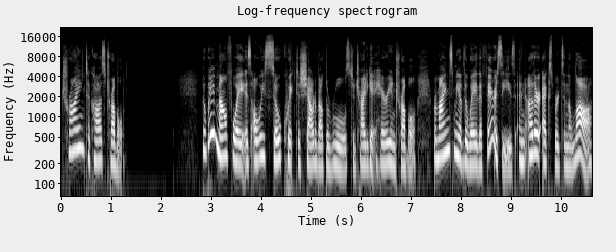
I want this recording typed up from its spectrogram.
Trying to cause trouble. The way Malfoy is always so quick to shout about the rules to try to get Harry in trouble reminds me of the way the Pharisees and other experts in the law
